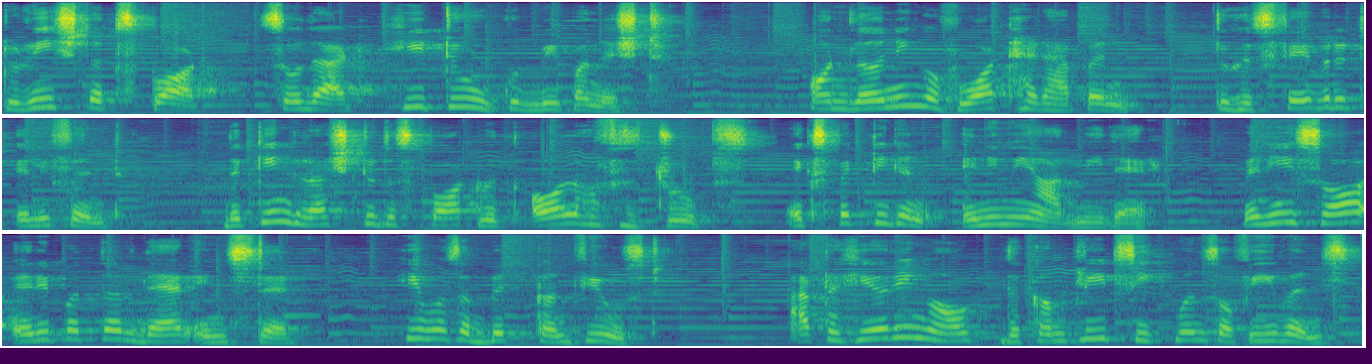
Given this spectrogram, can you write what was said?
to reach that spot so that he too could be punished. On learning of what had happened to his favorite elephant, the king rushed to the spot with all of his troops, expecting an enemy army there. When he saw Eripattar there instead, he was a bit confused after hearing out the complete sequence of events,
